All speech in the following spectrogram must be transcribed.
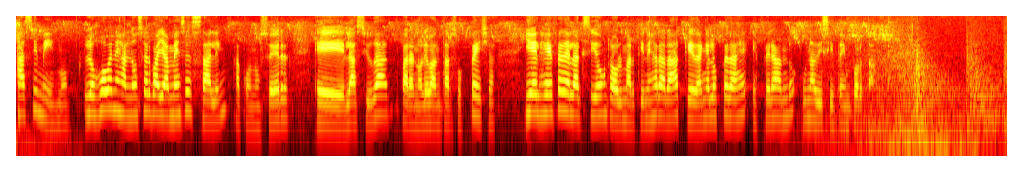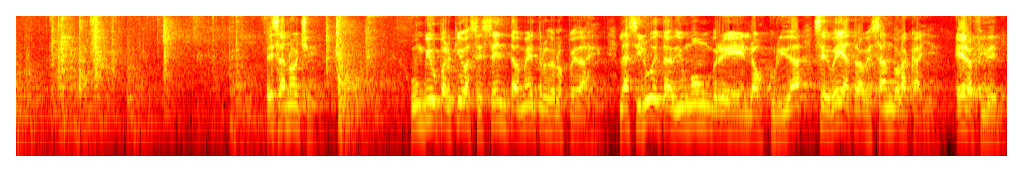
Asimismo, los jóvenes al no ser bayameses salen a conocer eh, la ciudad para no levantar sospechas y el jefe de la acción, Raúl Martínez Arará, queda en el hospedaje esperando una visita importante. Esa noche, un view parqueó a 60 metros del hospedaje. La silueta de un hombre en la oscuridad se ve atravesando la calle. Era Fidel.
